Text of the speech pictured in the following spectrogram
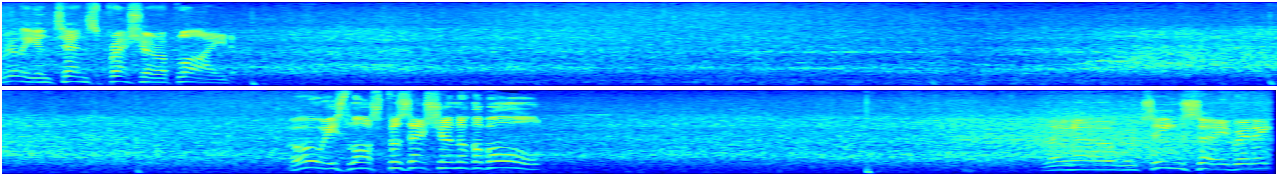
Really intense pressure applied. Oh, he's lost possession of the ball. Leno, routine save, really.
